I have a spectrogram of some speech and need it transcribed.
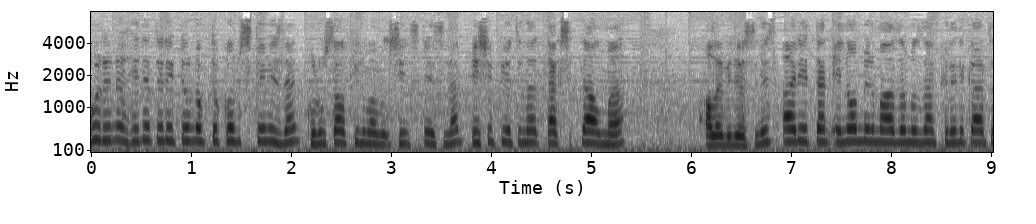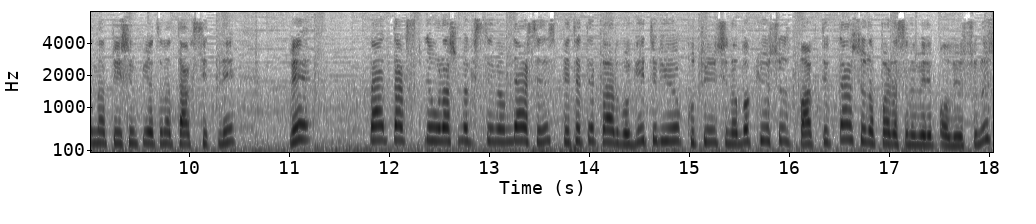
Bu ürünü hedefdedektör.com sitemizden, kurumsal firmamız sitesinden peşin fiyatına taksitle alma alabilirsiniz. Ayrıca N11 mağazamızdan kredi kartına peşin fiyatına taksitli ve ben taksitle uğraşmak istemiyorum derseniz PTT kargo getiriyor. Kutunun içine bakıyorsunuz. Baktıktan sonra parasını verip alıyorsunuz.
